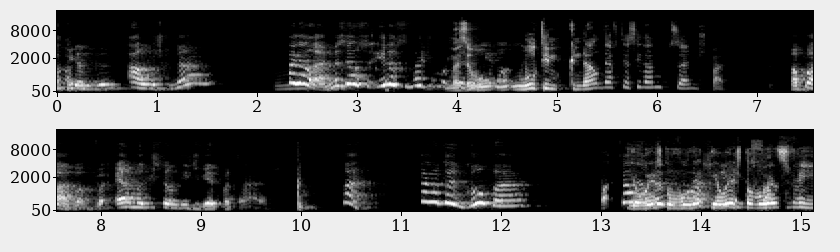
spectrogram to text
é verdade. depende. Há uns que não. Olha lá, mas eu, eu se vejo uma Mas coisa o, eu- o último que não deve ter sido há muitos anos, pá. Opa, é uma questão de desver para trás. Ah, eu não tenho culpa. Pá, Então, Eu este eu eu este não vi.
